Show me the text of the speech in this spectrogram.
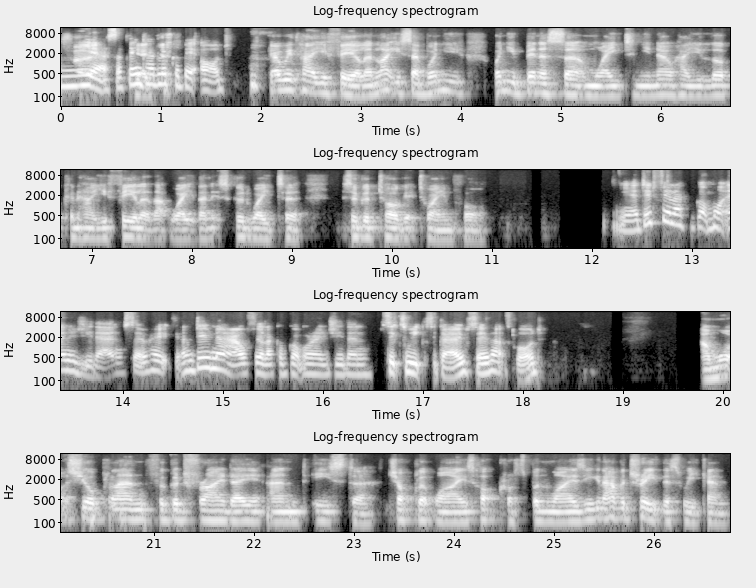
So, yes, I think yeah, I'd look a bit odd. Go with how you feel, and like you said, when you when you've been a certain weight and you know how you look and how you feel at that weight, then it's a good way to it's a good target to aim for. Yeah, I did feel like I've got more energy then. So hope I do now feel like I've got more energy than six weeks ago. So that's good. And what's your plan for Good Friday and Easter? Chocolate wise, hot cross bun wise, you're gonna have a treat this weekend.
